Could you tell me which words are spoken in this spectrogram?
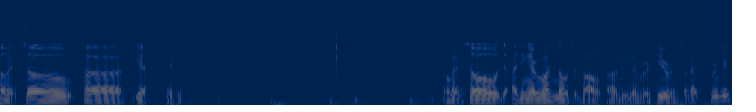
Okay, so uh, yeah, that's it. Okay, so I think everyone knows about uh, remember theorem, so let's prove it.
